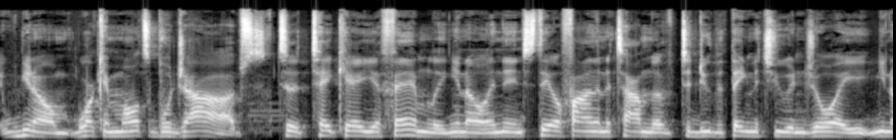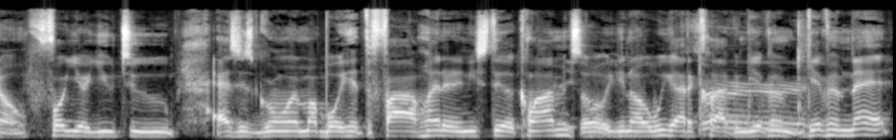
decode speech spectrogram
you know, working multiple jobs to take care of your family, you know, and then still finding the time to, to do the thing that you enjoy, you know, for your YouTube as it's growing. My boy hit the 500 and he's still climbing. So, you know, we got to clap and give him, give him that,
